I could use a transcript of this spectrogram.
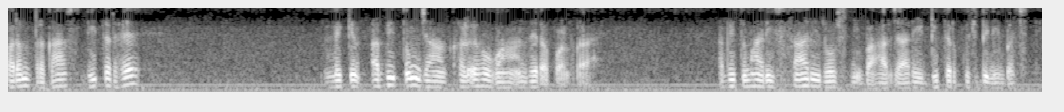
परम प्रकाश भीतर है, लेकिन अभी तुम जहाँ खड़े हो, वहाँ अंधेरा पड़ रहा है। अभी तुम्हारी सारी रोशनी बाहर जा रही, भीतर कुछ भी नहीं बचती।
